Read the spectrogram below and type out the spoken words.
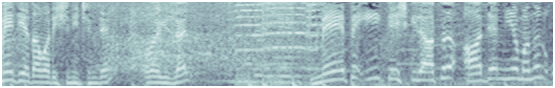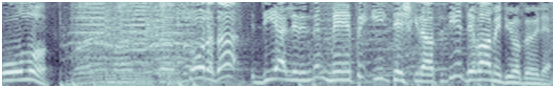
Medya da var işin içinde. O da güzel. MHP İl Teşkilatı Adem Yaman'ın oğlu. Sonra da diğerlerinde MHP İl Teşkilatı diye devam ediyor böyle.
